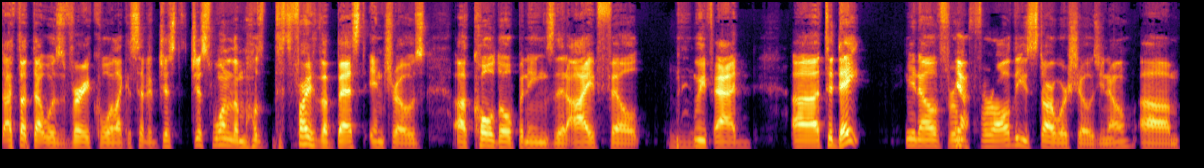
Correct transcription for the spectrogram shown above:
I thought that was very cool. Like I said, just just one of the most, it's probably the best intros, uh, cold openings that I felt Mhm. we've had uh to date. You know, from Yeah. for all these Star Wars shows. You know, um,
